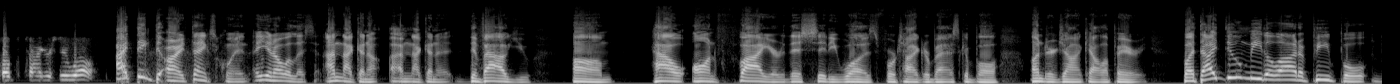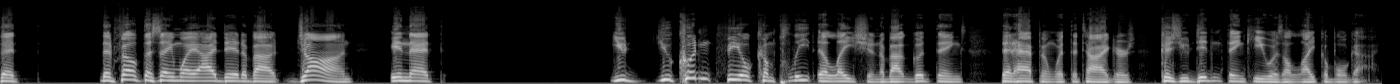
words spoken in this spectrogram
hope the Tigers do well. I think all right, thanks Quinn. You know, listen, I'm not to I'm not to devalue um how on fire this city was for Tiger basketball under John Calipari. But I do meet a lot of people that that felt the same way I did about John in that you you couldn't feel complete elation about good things that happened with the Tigers because you didn't think he was a likable guy.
